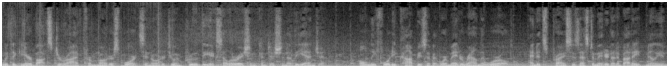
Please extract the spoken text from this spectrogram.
with a gearbox derived from motorsports in order to improve the acceleration condition of the engine. Only 40 copies of it were made around the world, and its price is estimated at about $8 million.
